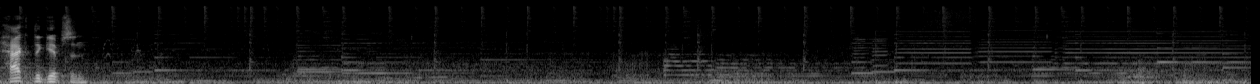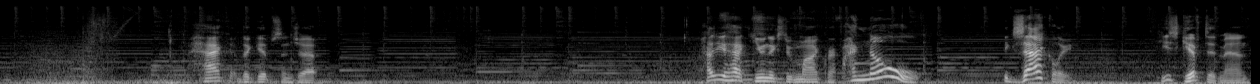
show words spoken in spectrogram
Hack the Gibson. Hack the Gibson, jet? How do you hack Unix through Minecraft? I know! Exactly! He's gifted, man.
